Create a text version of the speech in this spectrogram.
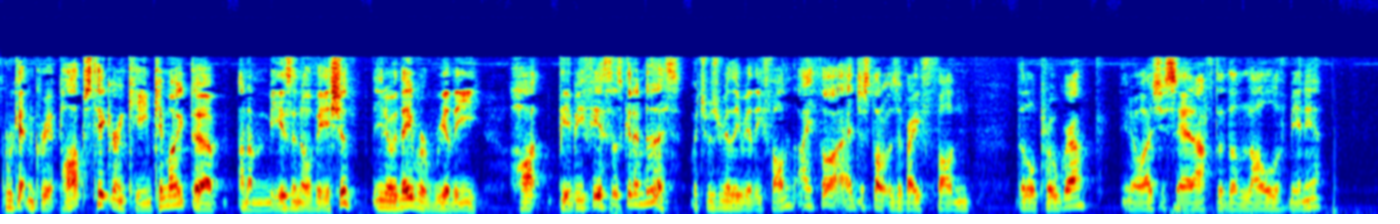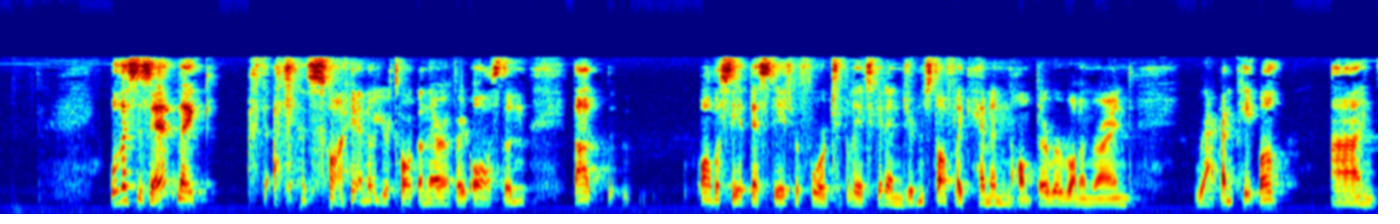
were getting great pops. Taker and Kane came out to an amazing ovation. You know, they were really hot baby faces get into this, which was really, really fun. I thought, I just thought it was a very fun little program. You know, as you said, after the lull of Mania. Well, this is it. Like, sorry, I know you're talking there about Austin. That obviously at this stage before Triple H get injured and stuff, like him and Hunter were running around wrecking people, and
